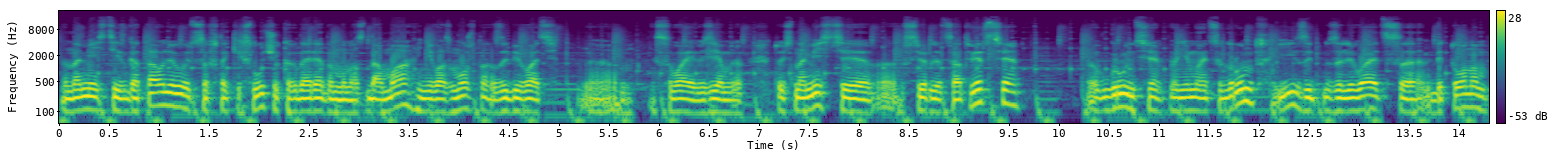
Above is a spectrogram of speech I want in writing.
на месте изготавливаются в таких случаях, когда рядом у нас дома и невозможно забивать сваи в землю. То есть на месте сверлится отверстие, в грунте нанимается грунт и заливается бетоном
